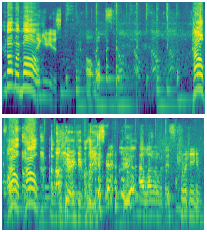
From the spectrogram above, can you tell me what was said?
You're not my I mom. think you need to. Oh, whoops. Help, help, help. I love hearing people use. I love it when they scream.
